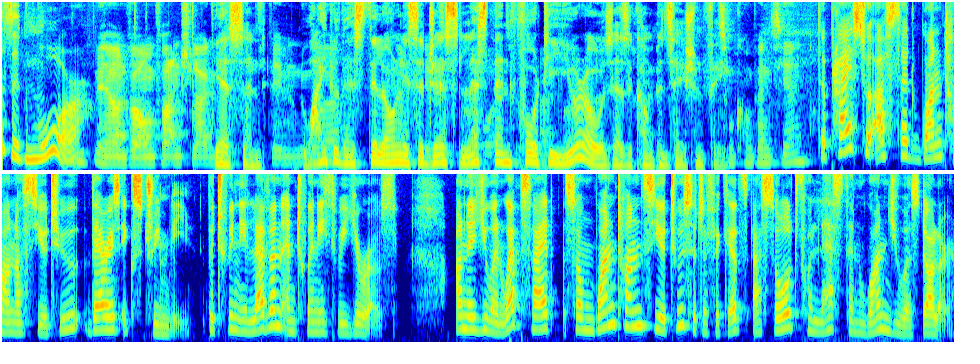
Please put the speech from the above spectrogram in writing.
is it more? Ja, und warum veranschlagen Yes, and why do they still only suggest less than 40 euros as a compensation fee? zum Kompensieren? The price to offset one ton of CO2 varies extremely, between 11 and 23 euros. On a UN website, some one ton CO2 certificates are sold for less than 1 US dollar.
